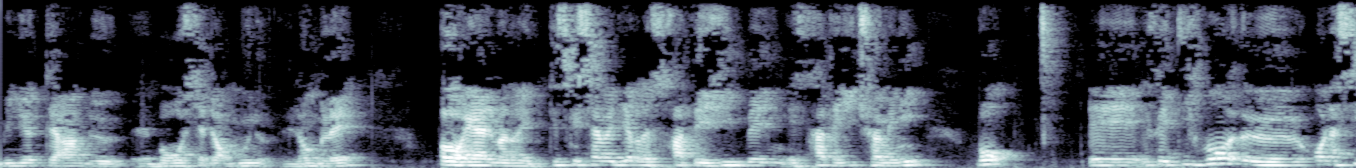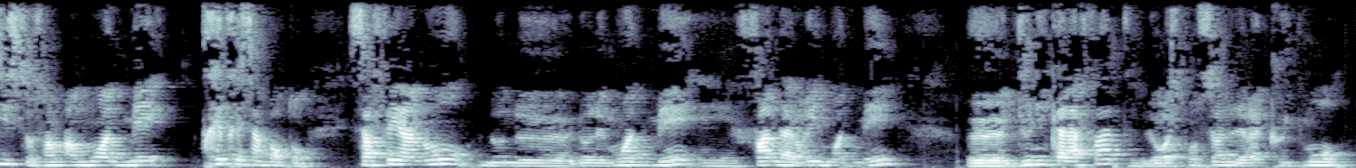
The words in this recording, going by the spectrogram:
milieu de terrain de Borussia Dortmund, l'anglais, au Real Madrid. Qu'est-ce que ça veut dire la stratégie Belling stratégie Chouameni? Bon, et effectivement, euh, on assiste à un mois de mai très très important. Ça fait un an dans le, mois de mai fin d'avril, mois de mai, euh, Juni Calafat, le responsable des recrutements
